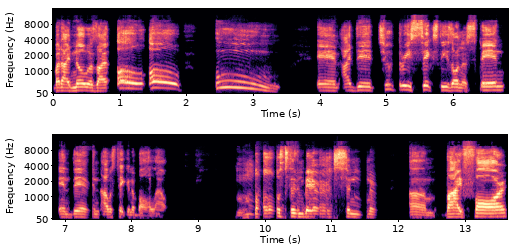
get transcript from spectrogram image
but I know it was like, oh, oh, ooh, and I did two 360s on a spin, and then I was taking the ball out. Most embarrassing um, by far.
